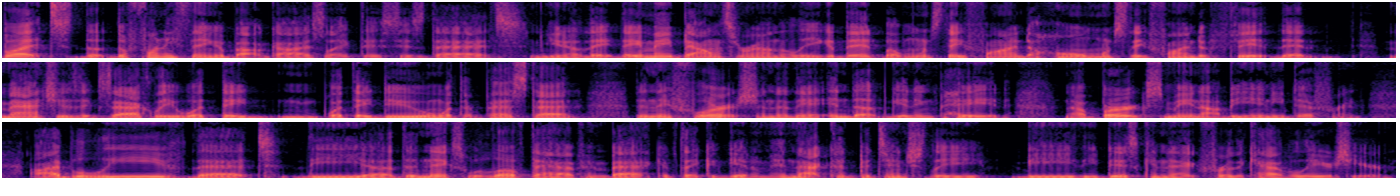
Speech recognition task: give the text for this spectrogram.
But the the funny thing about guys like this is that you know they, they may bounce around the league a bit, but once they find a home, once they find a fit that matches exactly what they what they do and what they're best at, then they flourish and then they end up getting paid. Now Burks may not be any different. I believe that the uh, the Knicks would love to have him back if they could get him, and that could potentially be the disconnect for the Cavaliers here.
